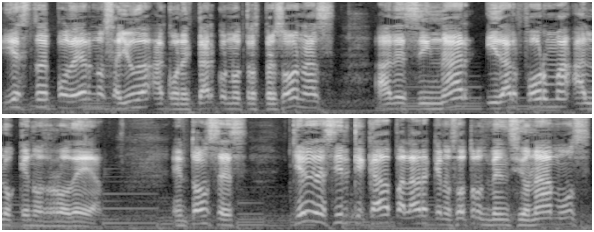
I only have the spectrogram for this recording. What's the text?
y este poder nos ayuda a conectar con otras personas, a designar y dar forma a lo que nos rodea. Entonces, quiere decir que cada palabra que nosotros mencionamos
